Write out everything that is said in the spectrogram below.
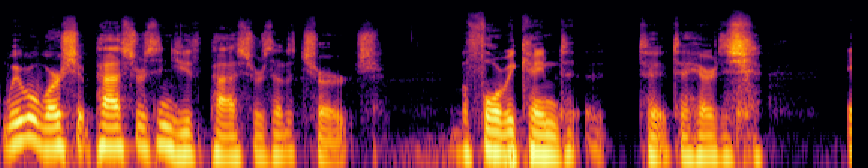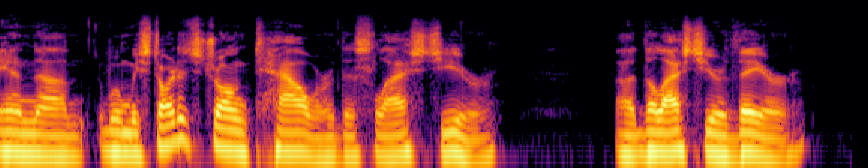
we were worship pastors and youth pastors at a church before we came to to, to Heritage, and um, when we started Strong Tower this last year, uh, the last year there,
